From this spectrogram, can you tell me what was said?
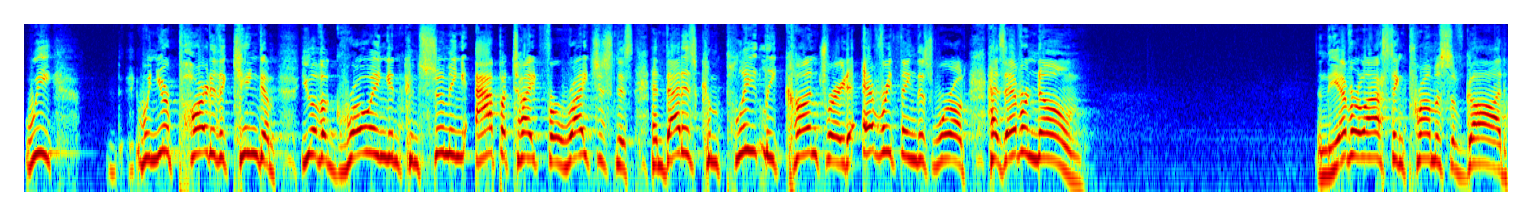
We, when you're part of the kingdom, you have a growing and consuming appetite for righteousness, and that is completely contrary to everything this world has ever known. And the everlasting promise of God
